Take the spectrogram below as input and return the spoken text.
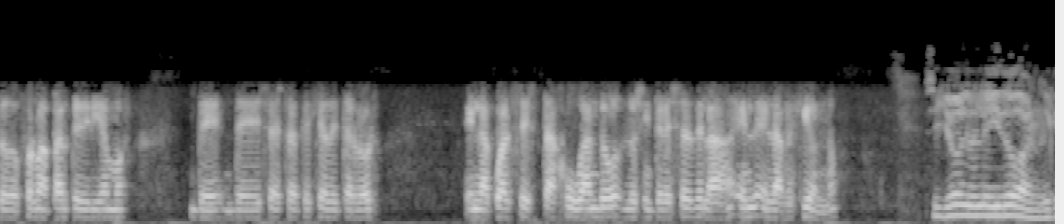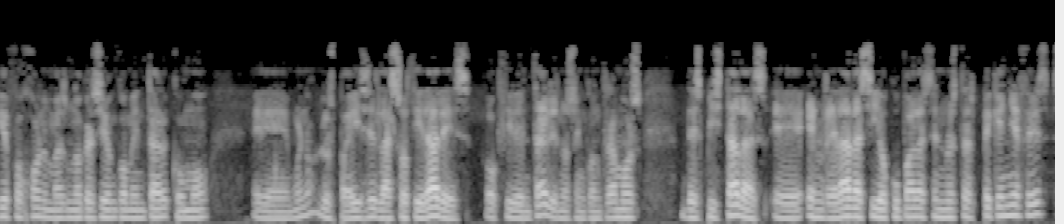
Todo forma parte, diríamos, de, de esa estrategia de terror en la cual se está jugando los intereses de la, en, la región, ¿no? Sí, yo he leído a Enrique Fojón en más de una ocasión comentar cómo, eh, bueno, los países, las sociedades occidentales nos encontramos despistadas, eh, enredadas y ocupadas en nuestras pequeñeces.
